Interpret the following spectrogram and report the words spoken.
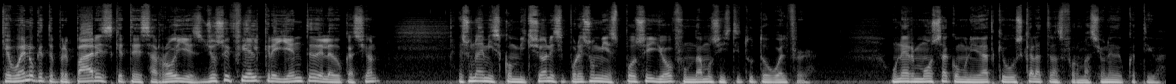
Qué bueno que te prepares, que te desarrolles. Yo soy fiel creyente de la educación. Es una de mis convicciones y por eso mi esposa y yo fundamos Instituto Welfare, una hermosa comunidad que busca la transformación educativa.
